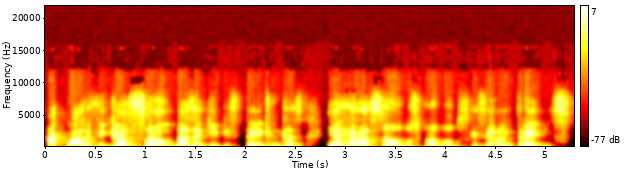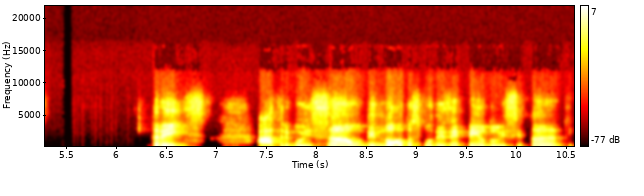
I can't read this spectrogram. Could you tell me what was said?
a qualificação das equipes técnicas e a relação dos produtos que serão entregues. 3. Atribuição de notas por desempenho do licitante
